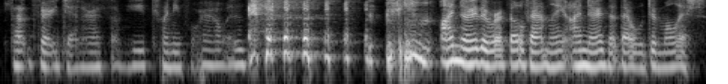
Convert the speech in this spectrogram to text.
That's very generous of you. Twenty four hours. I know the Revell family. I know that they will demolish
